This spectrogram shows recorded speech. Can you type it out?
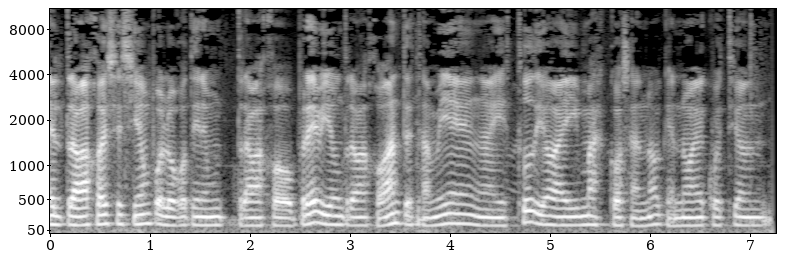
el trabajo de sesión, pues luego tiene un trabajo previo, un trabajo antes también, hay estudios, hay más cosas, ¿no? Que no es cuestión,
